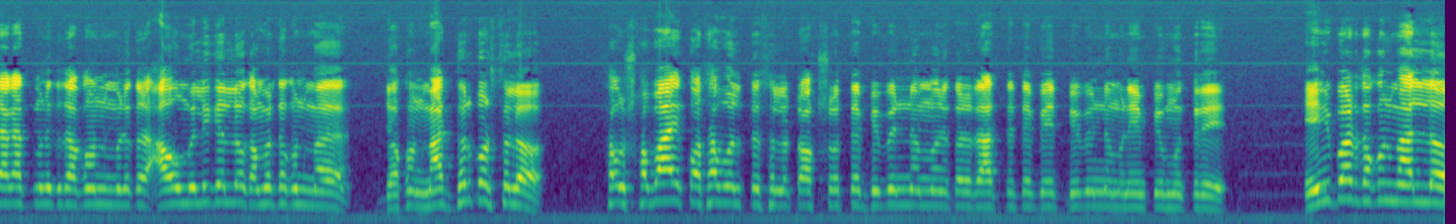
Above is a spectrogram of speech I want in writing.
জায়গায় মনে করি তখন মনে করি আওয়ামী লীগের লোক আমরা তখন যখন মারধর করছিল, তখন সবাই কথা বলতেছিল টক শোতে বিভিন্ন মনে করে রাজনীতিবিদ, বিভিন্ন মানে এমপি মন্ত্রী। এইবার যখন মারলো,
